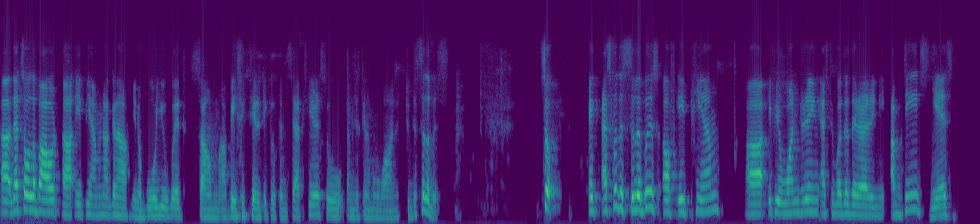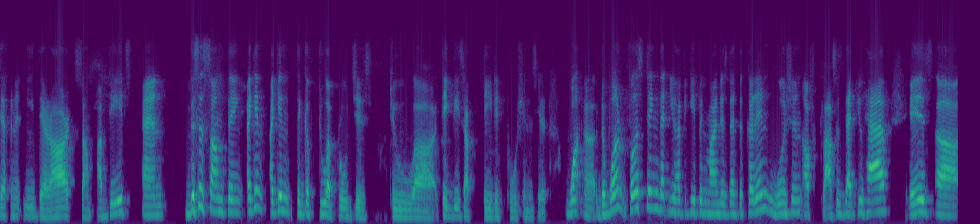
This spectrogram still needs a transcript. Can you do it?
uh, that's all about uh, APM. I'm not gonna, you know, bore you with some uh, basic theoretical concepts here. So I'm just gonna move on to the syllabus. So as for the syllabus of APM, uh, if you're wondering as to whether there are any updates, yes, definitely there are some updates. And this is something I can I can think of two approaches to uh, take these updated portions here. One, uh, the one first thing that you have to keep in mind is that the current version of classes that you have is uh,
